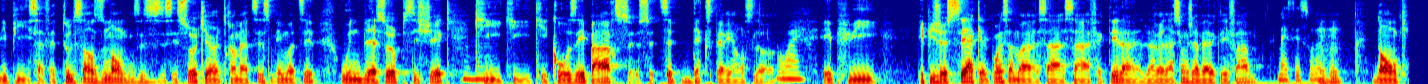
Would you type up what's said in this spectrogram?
et puis, ça fait tout le sens du monde. C'est sûr qu'il y a un traumatisme émotif ou une blessure psychique mhm. qui, qui, est causée par ce, type d'expérience-là. Et, puis, et puis, je sais à quel point ça, a, ça, ça a affecté la, relation que j'avais avec les femmes. Bien, c'est sûr. Mhm. Donc,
